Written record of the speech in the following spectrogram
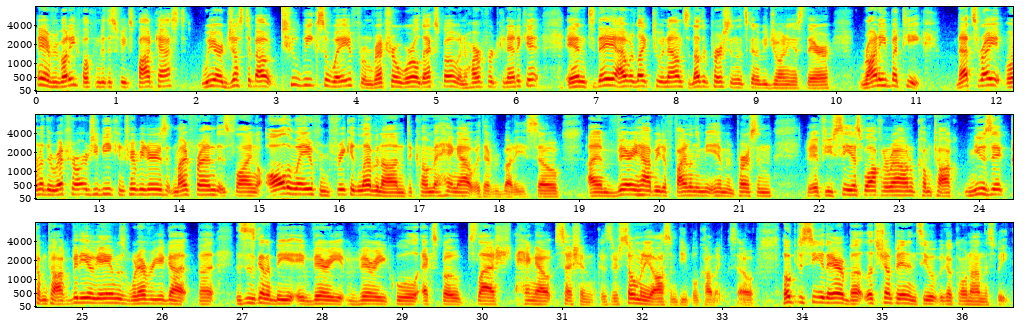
Hey, everybody, welcome to this week's podcast. We are just about two weeks away from Retro World Expo in Hartford, Connecticut, and today I would like to announce another person that's going to be joining us there Rany Batik. That's right, one of the Retro RGB contributors, and my friend is flying all the way from freaking Lebanon to come hang out with everybody. So I am very happy to finally meet him in person. If you see us walking around, come talk music, come talk video games, whatever you got. But this is going to be a very, very cool expo slash hangout session because there's so many awesome people coming. So hope to see you there, but let's jump in and see what we got going on this week.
